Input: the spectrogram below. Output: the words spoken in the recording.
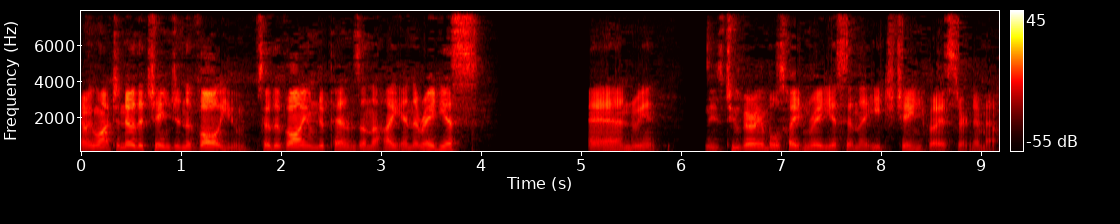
And we want to know the change in the volume. So the volume depends on the height and the radius. And we, these two variables, height and radius, and they each change by a certain amount.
